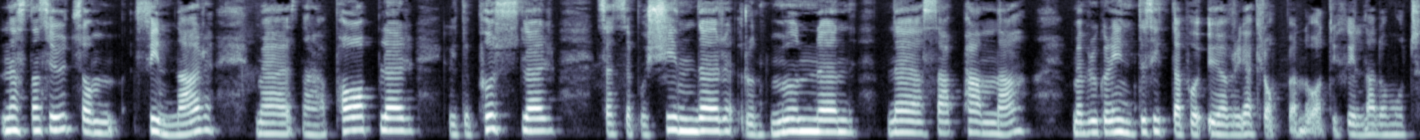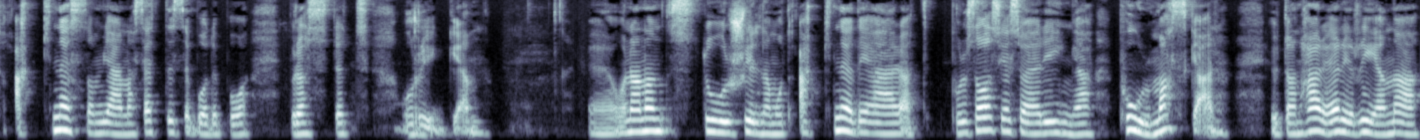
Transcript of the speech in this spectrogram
nästan se ut som finnar med såna här papler lite pussler, sätter sig på kinder, runt munnen, näsa, panna. Men brukar inte sitta på övriga kroppen då, till skillnad då mot akne som gärna sätter sig både på bröstet och ryggen. Eh, och en annan stor skillnad mot akne det är att på rosacea så är det inga pormaskar utan här är det rena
